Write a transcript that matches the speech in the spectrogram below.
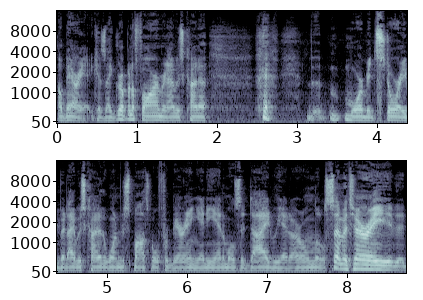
I'll bury it because I grew up on a farm, and I was kind of morbid story, but I was kind of the one responsible for burying any animals that died. We had our own little cemetery.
